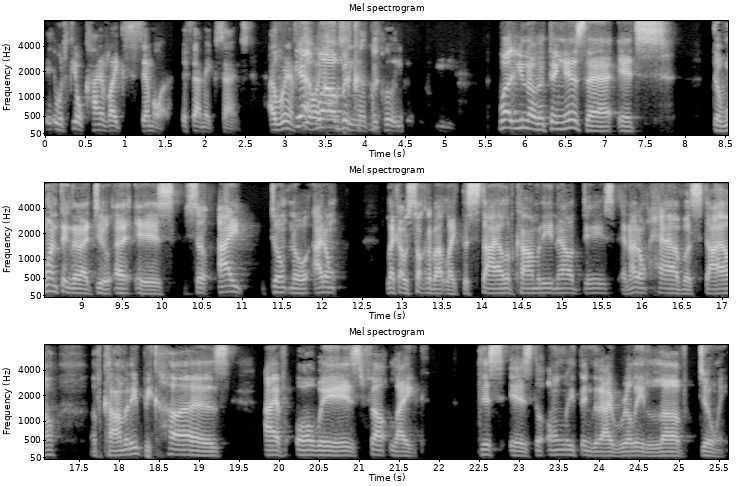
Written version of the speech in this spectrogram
it would feel kind of like similar, if that makes sense. I wouldn't Yeah, feel like I well, was seeing a completely different. Well, you know, the thing is that it's the one thing that I do uh, is so I don't know. I don't like I was talking about like the style of comedy nowadays, and I don't have a style of comedy because I've always felt like this is the only thing that I really love doing.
